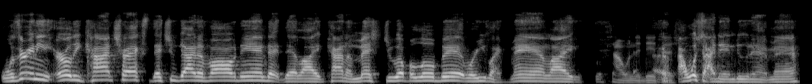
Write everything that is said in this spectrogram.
Was there any early contracts that you got involved in that, that like kind of messed you up a little bit where you like, man, like Wish I wouldn't have did that. I shit. wish I didn't do that, man.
